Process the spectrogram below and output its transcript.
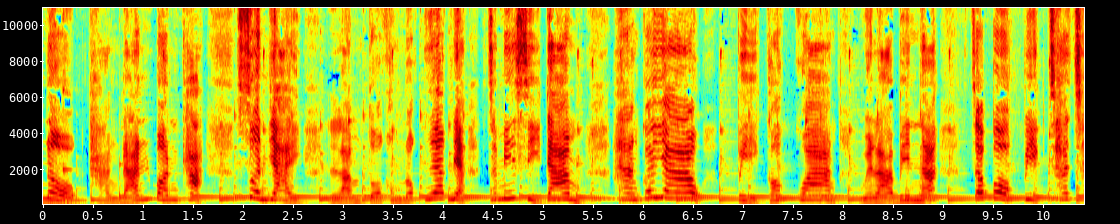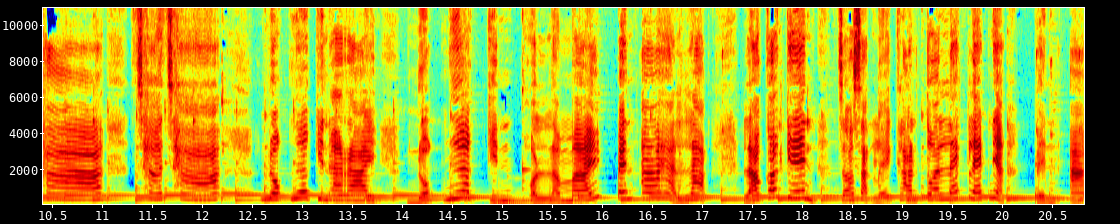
โหนกทางด้านบนค่ะ ส่วนใหญ่ลำตัวของนกเงือกเนี่ยจะมีสีดำหางก็ยาว ปีกก็กว้าง เวลาบินนะ จะโบกปีกช้าๆ ช้าๆ นกเงือกกินอะไร นกเงือกกินผลไม้เป็นอาหารหลัก แล้วก็กินเจ้าสัตว์เลื้อยคลานตัวเล็กๆ เนี่ยเป็นอา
